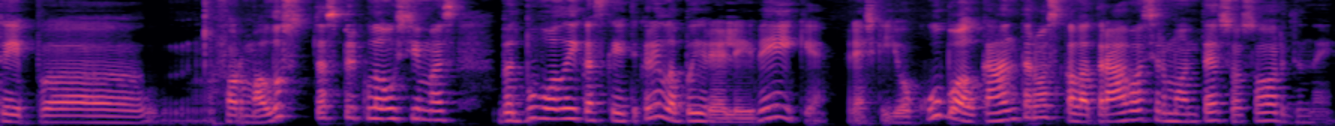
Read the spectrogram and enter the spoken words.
kaip formalus tas priklausimas, bet buvo laikas, kai tikrai labai realiai veikė. Reiškia, Jokūbo, Alkantaros, Kalatravos ir Montesos ordinai.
